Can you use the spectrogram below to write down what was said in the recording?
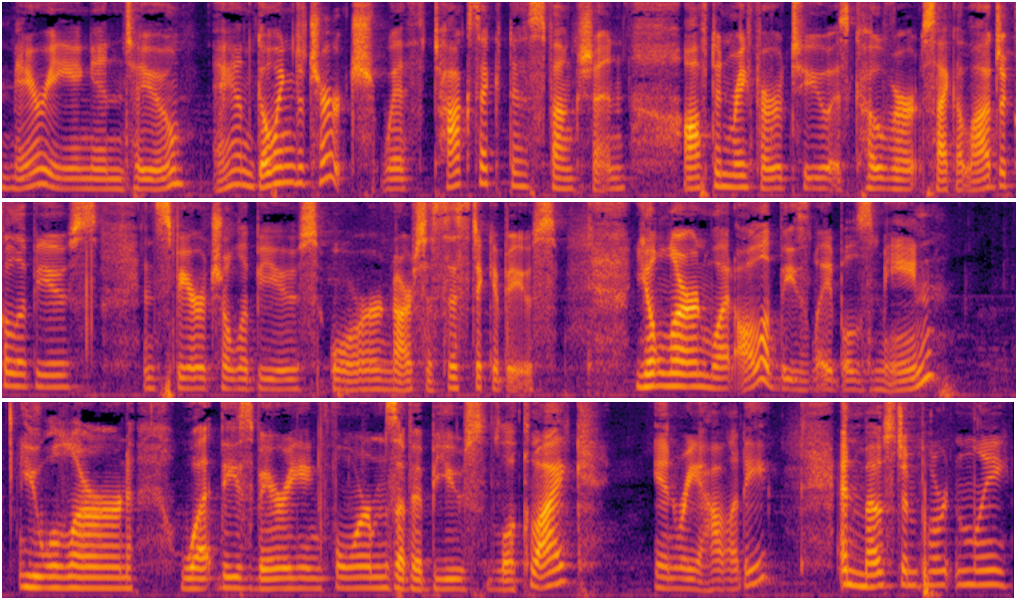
marrying into, and going to church with toxic dysfunction, often referred to as covert psychological abuse and spiritual abuse or narcissistic abuse. You'll learn what all of these labels mean you will learn what these varying forms of abuse look like in reality. And most importantly,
